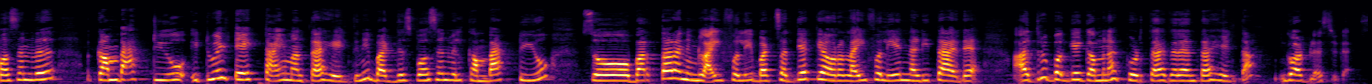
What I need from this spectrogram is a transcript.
person will come back to you it will take time ಅಂತ ಹೇಳ್ತೀನಿ. But this person will come back to you so ಬರ್ತಾರೆ ನಿಮ್ ಲೈಫಲ್ಲಿ ಬಟ್ ಸದ್ಯಕ್ಕೆ ಅವರ ಲೈಫಲ್ಲಿ ಏನ್ ನಡೀತಾ ಇದೆ, ಅದ್ರ ಬಗ್ಗೆ ಗಮನ ಕೊಡ್ತಾ ಇದ್ದಾರೆ ಅಂತ ಹೇಳ್ತಾ. ಗಾಡ್ ಬ್ಲೆಸ್ ಯು ಗೈಸ್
